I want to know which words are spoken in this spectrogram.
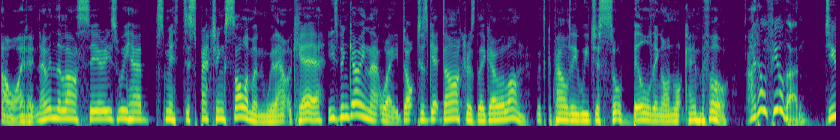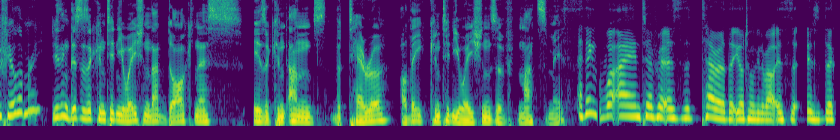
Oh, I don't know. In the last series, we had Smith dispatching Solomon without a care. He's been going that way. Doctors get darker as they go along. With Capaldi, we just sort of building on what came before. I don't feel that. Do you feel that, Marie? Do you think this is a continuation? That darkness is a con- and the terror are they continuations of Matt Smith? I think what I interpret as the terror that you're talking about is the, is the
